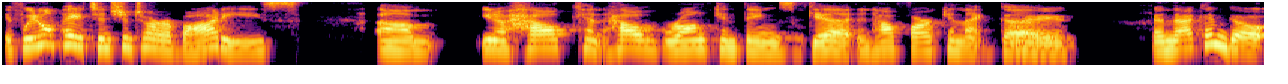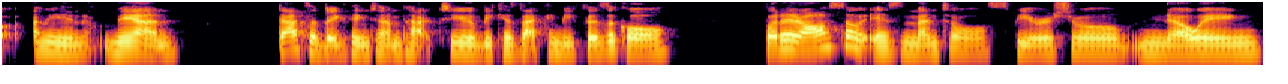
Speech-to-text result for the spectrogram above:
If we don't pay attention to our bodies, um, you know how can how wrong can things get and how far can that go right. and that can go i mean man that's a big thing to unpack too because that can be physical but it also is mental spiritual knowing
